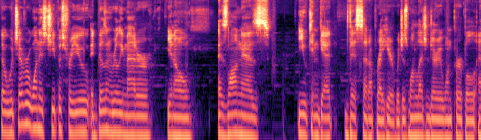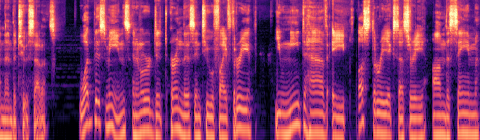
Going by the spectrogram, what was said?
So whichever one is cheapest for you, it doesn't really matter, you know, as long as you can get this setup right here, which is one legendary, one purple, and then the two sevens. What this means, and in order to turn this into a 5-3, you need to have a plus 3 accessory on the same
